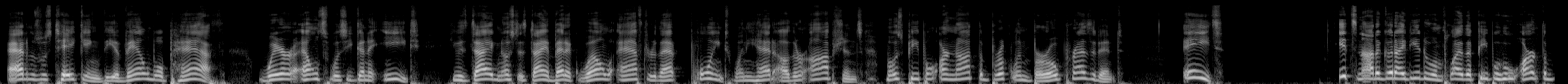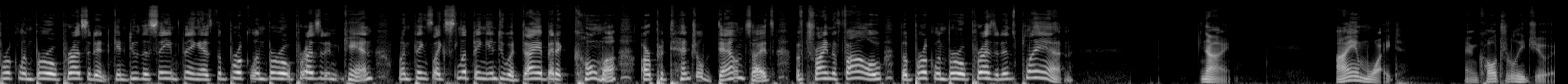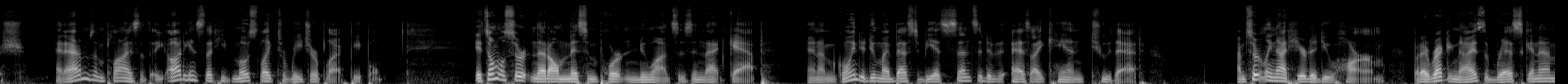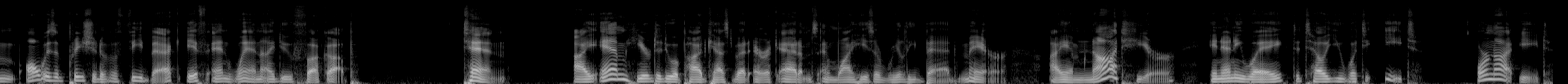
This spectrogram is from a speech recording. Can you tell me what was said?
Adams was taking the available path. Where else was he going to eat? He was diagnosed as diabetic well after that point when he had other options. Most people are not the Brooklyn borough president. 8. It's not a good idea to imply that people who aren't the Brooklyn Borough president can do the same thing as the Brooklyn Borough president can when things like slipping into a diabetic coma are potential downsides of trying to follow the Brooklyn Borough president's plan. 9. I am white and culturally Jewish, and Adams implies that the audience that he'd most like to reach are black people. It's almost certain that I'll miss important nuances in that gap, and I'm going to do my best to be as sensitive as I can to that. I'm certainly not here to do harm, but I recognize the risk and I'm always appreciative of feedback if and when I do fuck up. 10. I am here to do a podcast about Eric Adams and why he's a really bad mayor. I am not here in any way to tell you what to eat or not eat.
